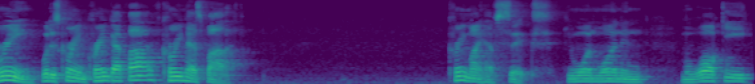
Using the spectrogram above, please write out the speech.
Kareem, what is Kareem? Kareem got five? Kareem has five. Kareem might have six. He won one in Milwaukee,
